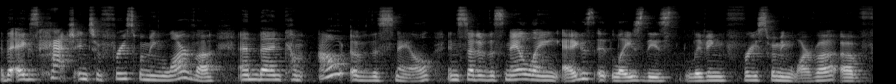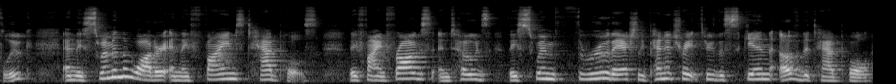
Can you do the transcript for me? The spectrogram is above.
the eggs hatch into free swimming larvae, and then come out of the snail. Instead of the snail laying eggs, it lays these living free swimming larvae of fluke, and they swim in the water and they find tadpoles. They find frogs and toads, they swim through, they actually penetrate through the skin of the tadpole,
